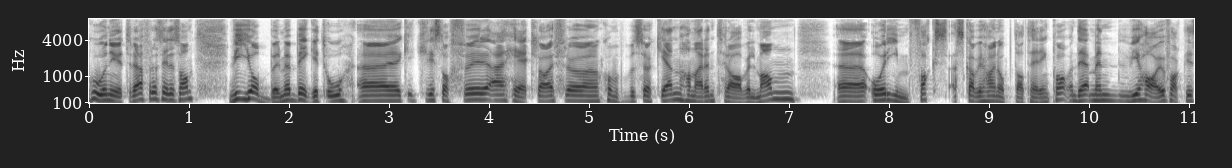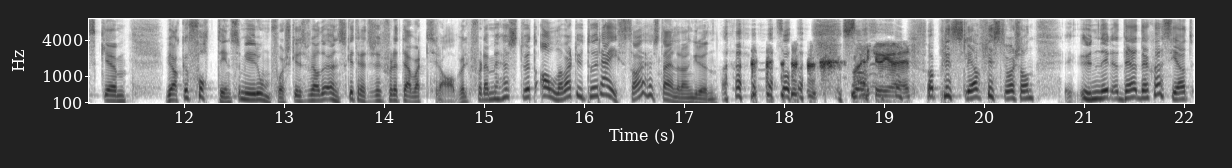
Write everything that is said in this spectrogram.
gode nyheter her, for å si det sånn. Vi jobber med begge to. Eh, Kristoffer er helt klar for å komme på besøk igjen. Han er en travel mann. eh, Og Rimfax skal vi ha en oppdatering på. Det, men vi har jo faktisk eh, Vi har ikke fått inn så mye romforskere som vi hadde ønsket, rett og slett fordi det har vært travelt for dem i høst. Du vet, alle har vært ute og reisa i høst av en eller annen grunn. så, så, og plutselig, ja, plutselig var sånn under, det, det kan jeg si at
